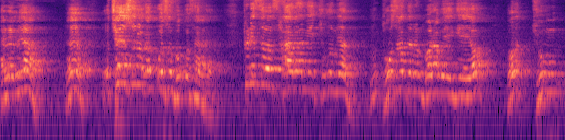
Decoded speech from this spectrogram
할렐루야. 어? 채소를 갖고서 먹고 살아요. 그래서 사람이 죽으면 음, 도사들은 뭐라고 얘기해요? 어? 중,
